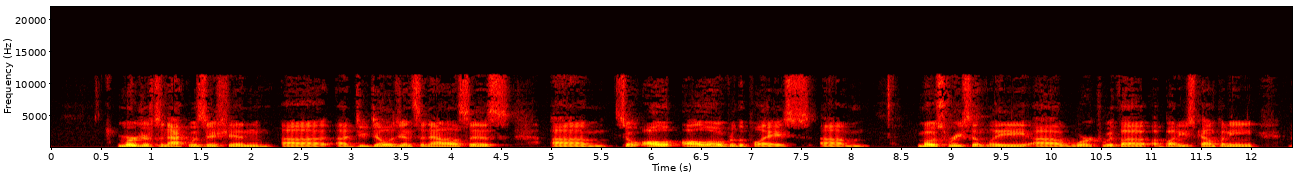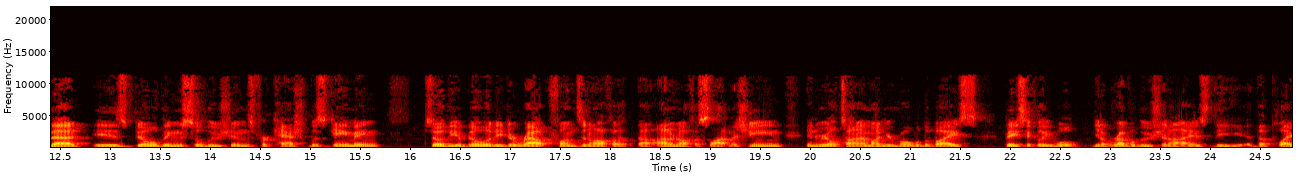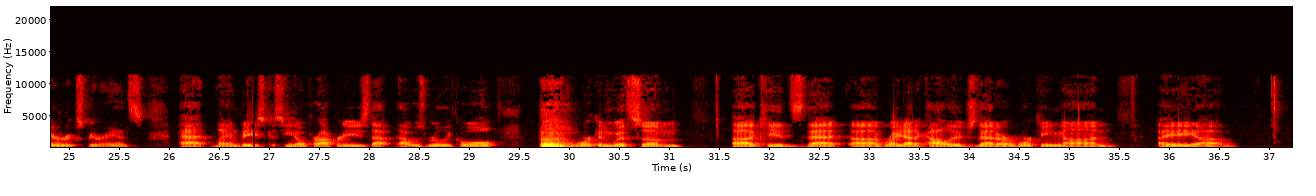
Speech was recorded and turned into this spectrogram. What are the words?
mergers and acquisition, uh, uh due diligence analysis. Um, so all all over the place. Um, most recently, uh, worked with a, a buddy's company that is building solutions for cashless gaming. So the ability to route funds and off a, uh, on and off a slot machine in real time on your mobile device basically will you know revolutionize the the player experience at land-based casino properties. That that was really cool. Working with some uh, kids that uh, right out of college that are working on a um,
